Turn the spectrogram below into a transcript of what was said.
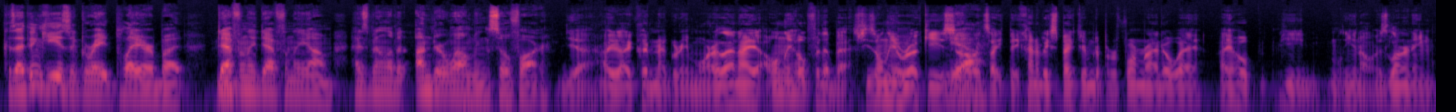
because I think he is a great player, but definitely, definitely um has been a little bit underwhelming so far. Yeah, I, I couldn't agree more. And I only hope for the best. He's only a rookie, so. Yeah. it's like they kind of expect him to perform right away. I hope he, you know, is learning,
